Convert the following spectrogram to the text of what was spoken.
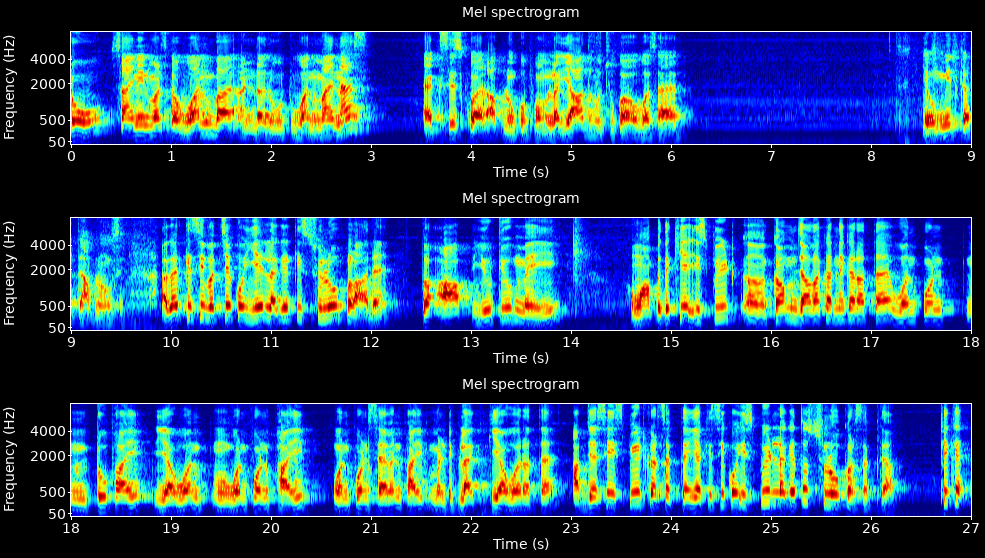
two sin inverse का one by under root one minus x square आप लोगों को फॉर्मूला याद हो चुका होगा शायद। ये उम्मीद करते हैं आप लोगों से। अगर किसी बच्चे को ये लगे कि स्लो पढ़ा रहे हैं तो आप यूट्यूब में ही वहाँ पे देखिए स्पीड कम ज़्यादा करने का रहता है। 1.25 या 1 1.5 1.75 मल्टीप्लाई किया हुआ रहता है। आप जैसे स्पीड कर सकते हैं या किसी को स्पीड लगे तो स्लो कर सकते हैं आप। ठीक है?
